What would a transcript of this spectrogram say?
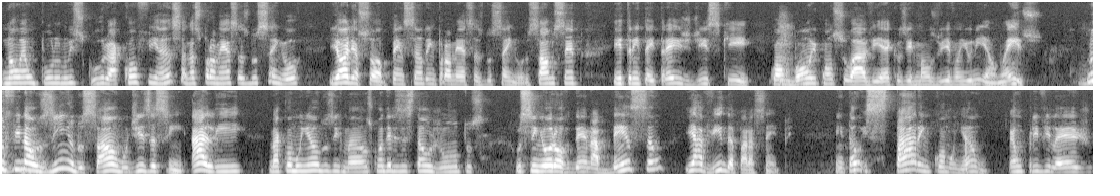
não é um pulo no escuro, é a confiança nas promessas do Senhor. E olha só, pensando em promessas do Senhor, o Salmo 133 diz que quão bom e quão suave é que os irmãos vivam em união, não é isso? No uhum. finalzinho do salmo diz assim: ali, na comunhão dos irmãos, quando eles estão juntos, o Senhor ordena a bênção e a vida para sempre. Então, estar em comunhão é um privilégio,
